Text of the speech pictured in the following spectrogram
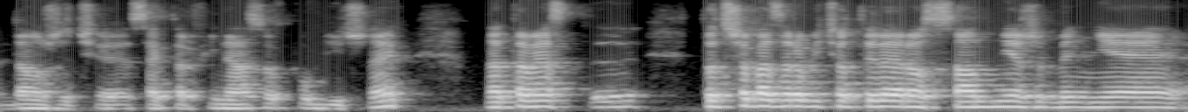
dążyć sektor finansów publicznych. Natomiast e, to trzeba zrobić o tyle rozsądnie, żeby nie,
